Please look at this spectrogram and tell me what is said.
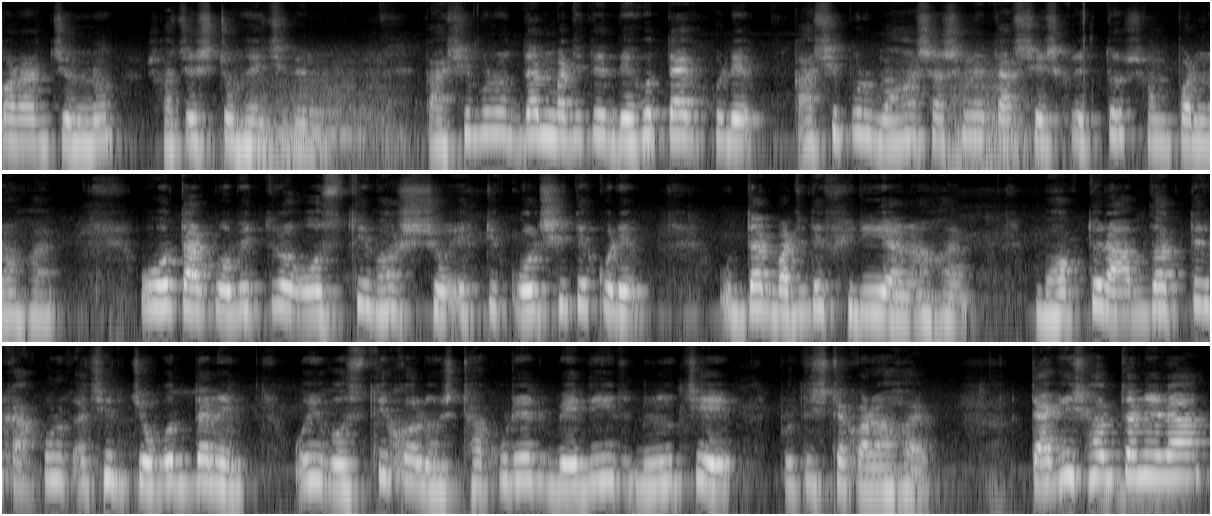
করার জন্য সচেষ্ট হয়েছিলেন। কাশীপুর উদ্যান উদ্যানবাটিতে দেহত্যাগ হলে কাশীপুর মহাশাসনে তার শেষকৃত্য সম্পন্ন হয় ও তার পবিত্র অস্থিভস্য একটি কলসিতে করে উদ্যানবাটিতে ফিরিয়ে আনা হয়। ভক্ত রামদত্তের কাকুর কাছের যোগদানে ওই অস্থি কলস ঠাকুরের বেদির নিচে প্রতিষ্ঠা করা হয়। ত্যাগী সন্তানেরা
